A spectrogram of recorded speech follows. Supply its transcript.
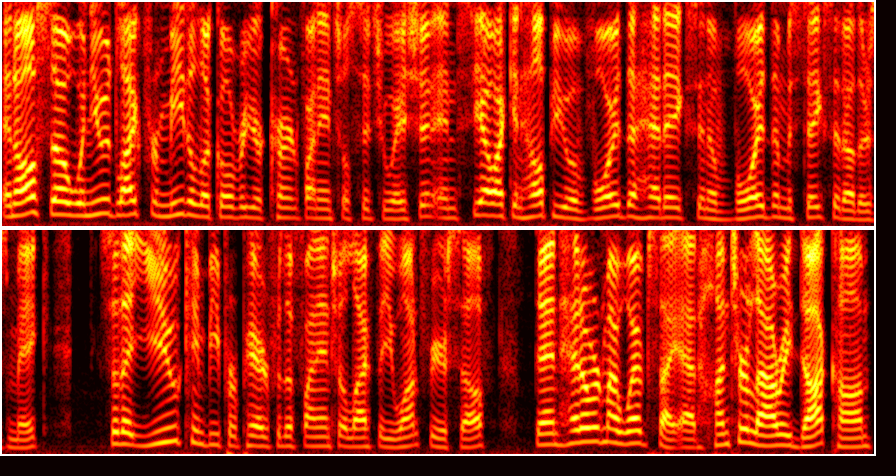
And also, when you would like for me to look over your current financial situation and see how I can help you avoid the headaches and avoid the mistakes that others make, so that you can be prepared for the financial life that you want for yourself, then head over to my website at hunterlowry.com.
